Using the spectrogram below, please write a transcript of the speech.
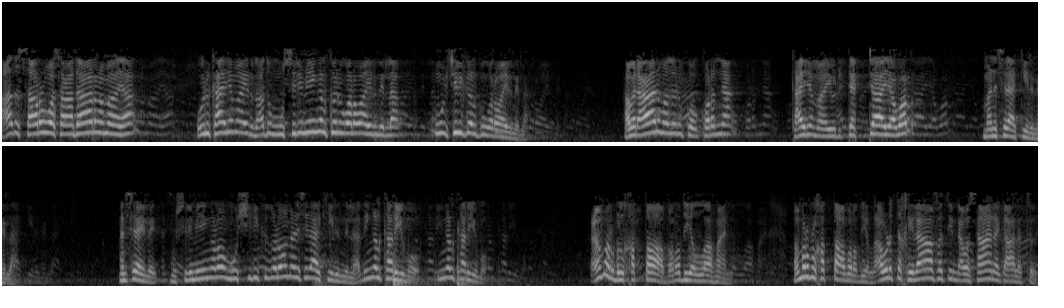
അത് സർവസാധാരണമായ ഒരു കാര്യമായിരുന്നു. അത് മുസ്ലിമീങ്ങൾക്കൊരു കുറവായിരുന്നില്ല മുസ്ലിക്കൾക്കും കുറവായിരുന്നില്ല. അവരാരും അതൊരു കുറഞ്ഞ കാര്യമായി ഒരു തെറ്റായി അവർ മനസ്സിലാക്കിയിരുന്നില്ല. മനസ്സിലായില്ലേ? മുസ്ലിമീങ്ങളോ മുഷിരിക്കുകളോ മനസ്സിലാക്കിയിരുന്നില്ല. നിങ്ങൾക്കറിയുമോ? നിങ്ങൾക്കറിയുമോ? ഖത്താബ് ഖത്താബ് അവിടുത്തെ ഖിലാഫത്തിന്റെ അവസാന കാലത്ത്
